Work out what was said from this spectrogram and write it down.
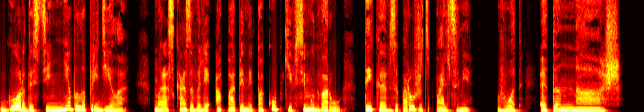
Гордости не было предела. Мы рассказывали о папиной покупке всему двору, тыкая в Запорожец пальцами. Вот, это наш.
